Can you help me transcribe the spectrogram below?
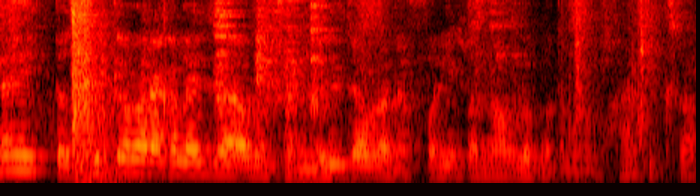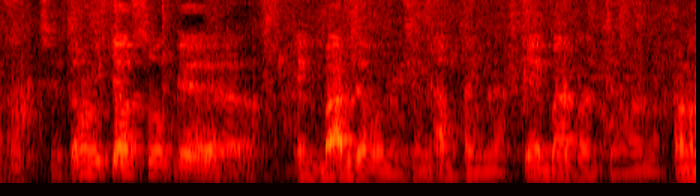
હે, તો શું કે મારા કલેજા હું છું. નીલ ચાવડા ને ફરી એકવાર નવા વ્લોગમાં તમારું હાર્દિક સ્વાગત છે. તમે વિચારશો કે કંઈક બહાર જવાનું છે ને? ભાઈ ના, ક્યાંય બહાર નથી જવાનું. પણ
